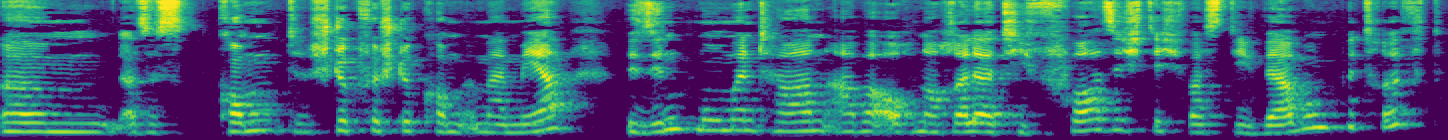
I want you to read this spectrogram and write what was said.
Ähm, also es kommt, Stück für Stück kommen immer mehr. Wir sind momentan aber auch noch relativ vorsichtig, was die Werbung betrifft,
